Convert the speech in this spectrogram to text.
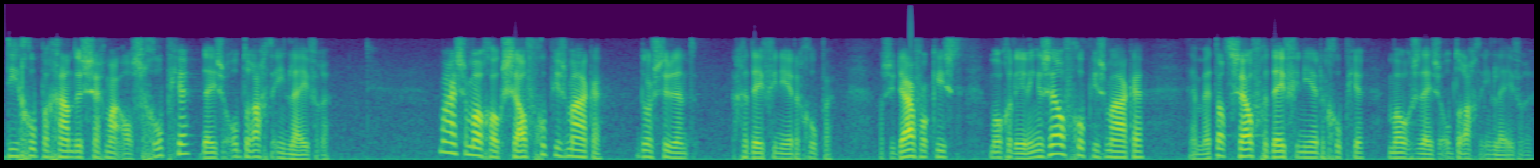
die groepen gaan dus zeg maar als groepje deze opdracht inleveren. Maar ze mogen ook zelf groepjes maken door student gedefinieerde groepen. Als u daarvoor kiest, mogen leerlingen zelf groepjes maken en met dat zelf gedefinieerde groepje mogen ze deze opdracht inleveren.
